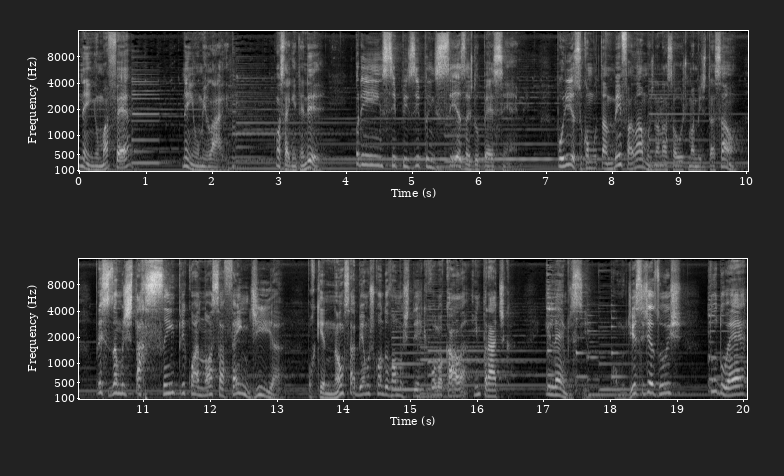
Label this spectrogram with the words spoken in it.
Nenhuma fé, nenhum milagre. Consegue entender? Príncipes e princesas do PSM. Por isso, como também falamos na nossa última meditação, precisamos estar sempre com a nossa fé em dia, porque não sabemos quando vamos ter que colocá-la em prática. E lembre-se, como disse Jesus, tudo é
